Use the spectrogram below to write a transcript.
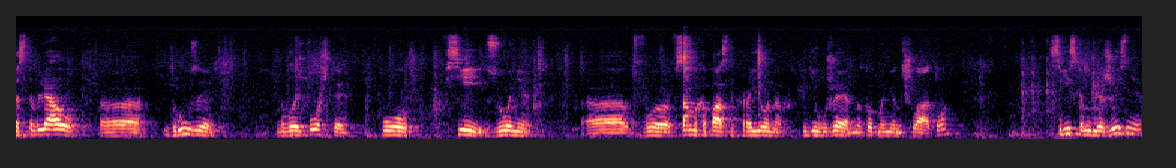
доставлял э, грузы новой почты по всей зоне, э, в, в самых опасных районах, где уже на тот момент шла АТО, с риском для жизни,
